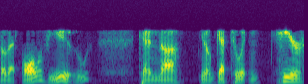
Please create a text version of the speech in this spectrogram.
so that all of you can, uh, you know, get to it and hear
